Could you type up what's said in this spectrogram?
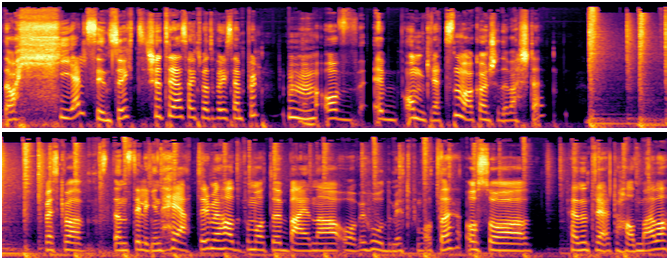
Det var helt sinnssykt. 23 cm, for eksempel. Mm, og eh, omkretsen var kanskje det verste. Jeg vet ikke hva den stillingen heter, men jeg hadde på en måte beina over hodet mitt. på en måte Og så penetrerte han meg. da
